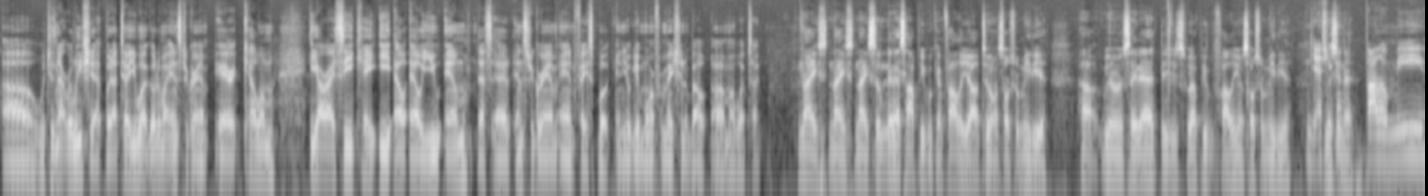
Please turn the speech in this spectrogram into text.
uh, which is not released yet. But I tell you what, go to my Instagram, Eric Kellum, E R I C K E L L U M. That's at Instagram and Facebook, and you'll get more information about uh, my website. Nice, nice, nice. So then that's how people can follow y'all too on social media. How you want to say that? Do you how people follow you on social media? Yes, you can that. follow me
